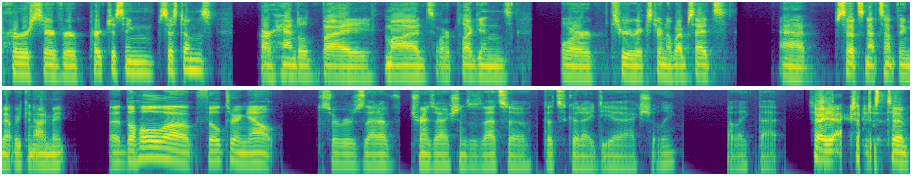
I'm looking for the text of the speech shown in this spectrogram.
per server purchasing systems are handled by mods or plugins or through external websites. Uh, so it's not something that we can automate. Uh, the whole uh, filtering out servers that have transactions is that's a that's a good idea actually. I like that. So yeah, actually, just to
